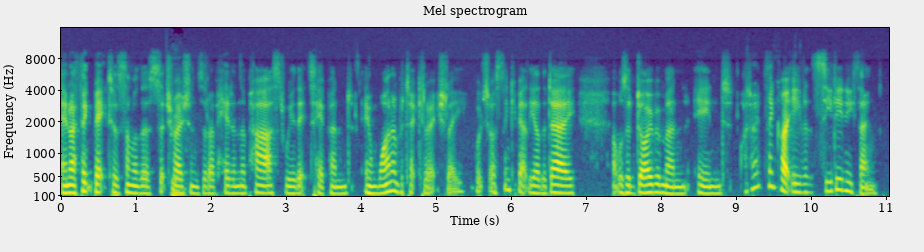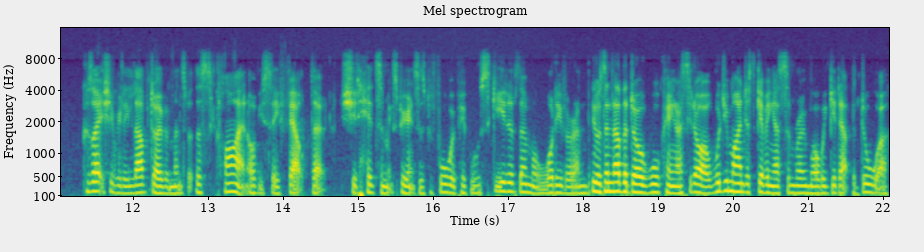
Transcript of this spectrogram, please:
And I think back to some of the situations yeah. that I've had in the past where that's happened, and one in particular, actually, which I was thinking about the other day. It was a Doberman, and I don't think I even said anything because I actually really love Dobermans, but this client obviously felt that she'd had some experiences before where people were scared of them or whatever. And there was another dog walking. I said, Oh, would you mind just giving us some room while we get out the door?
